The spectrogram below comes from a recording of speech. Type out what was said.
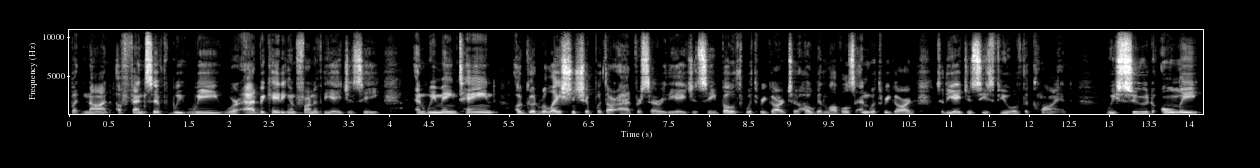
but not offensive. We we were advocating in front of the agency. And we maintained a good relationship with our adversary, the agency, both with regard to Hogan Lovells and with regard to the agency's view of the client. We sued only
